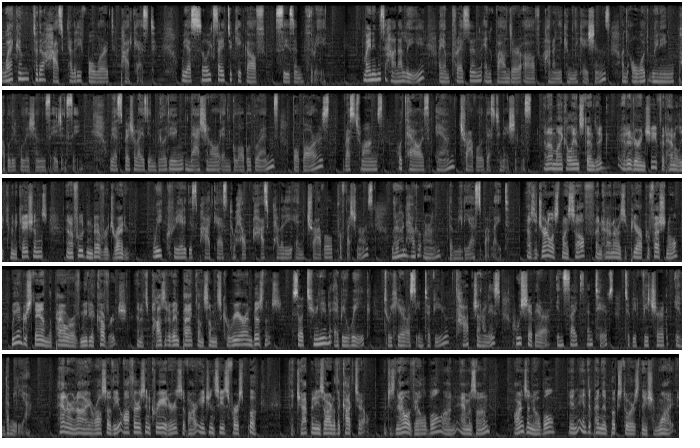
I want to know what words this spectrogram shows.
Welcome to the Hospitality Forward podcast. We are so excited to kick off season three. My name is Hanna Lee. I am president and founder of Hanna Lee Communications, an award winning public relations agency. We are specialized in building national and global brands for bars, restaurants, hotels, and travel destinations. And I'm Michael Anstendig, editor in chief at Hanna Lee Communications and a food and beverage writer. We created this podcast to help hospitality and travel professionals learn how to earn the media spotlight. As a journalist myself, and Hanna as a PR professional, we understand the power of media coverage and its positive impact on someone's career and business. So tune in every week to hear us interview top journalists who share their insights and tips to be featured in the media. Hanna and I are also the authors and creators of our agency's first book, the Japanese Art of the Cocktail, which is now available on Amazon, Barnes & Noble, and independent bookstores nationwide.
